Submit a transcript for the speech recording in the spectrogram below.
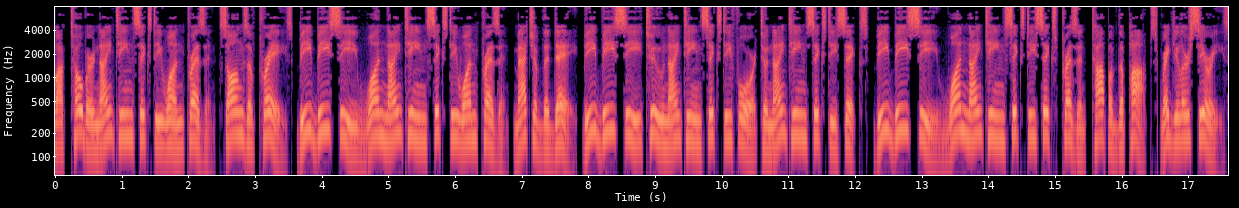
October 1961 present, Songs of Praise, BBC One 1961 present, Match of the Day, BBC Two 19 1964 to 1966, BBC One 1966 present Top of the Pops regular series,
